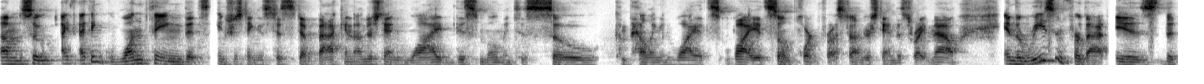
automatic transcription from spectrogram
Um, so I, I, think one thing that's interesting is to step back and understand why this moment is so compelling and why it's why it's so important for us to understand this right now. And the reason for that is that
